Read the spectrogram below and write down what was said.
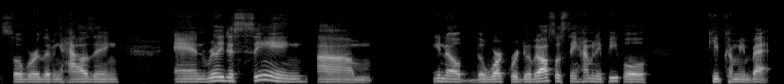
sober living housing and really just seeing um you know the work we're doing but also seeing how many people keep coming back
